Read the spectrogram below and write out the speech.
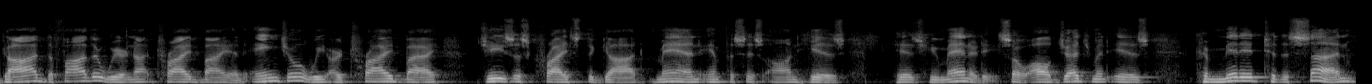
God the Father. We are not tried by an angel. We are tried by Jesus Christ the God man, emphasis on his his humanity. So all judgment is committed to the Son,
